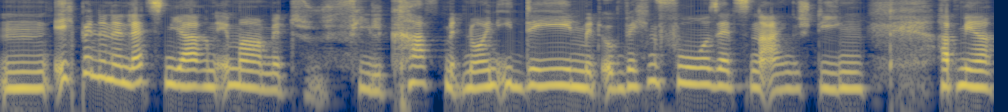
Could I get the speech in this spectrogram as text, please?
Hm, ich bin in den letzten Jahren immer mit viel Kraft, mit neuen Ideen, mit irgendwelchen Vorsätzen eingestiegen, habe mir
